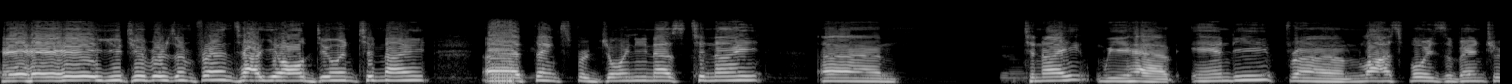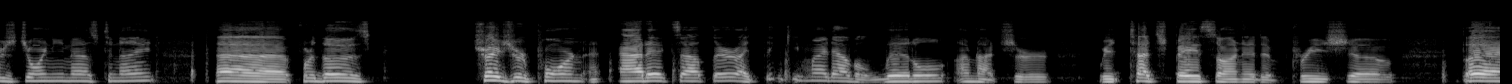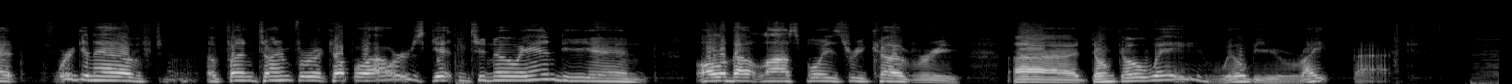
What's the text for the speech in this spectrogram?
Hey, hey, hey, YouTubers and friends, how you all doing tonight? Uh, thanks for joining us tonight. Um, tonight we have Andy from Lost Boys Adventures joining us tonight. Uh, for those treasure porn addicts out there, I think he might have a little. I'm not sure. We touched base on it in pre-show. But we're going to have a fun time for a couple hours getting to know Andy and all about Lost Boys recovery. Uh, don't go away. We'll be right back.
